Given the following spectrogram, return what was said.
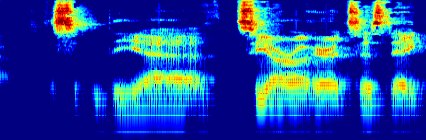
the uh, CRO here at Sysdig,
